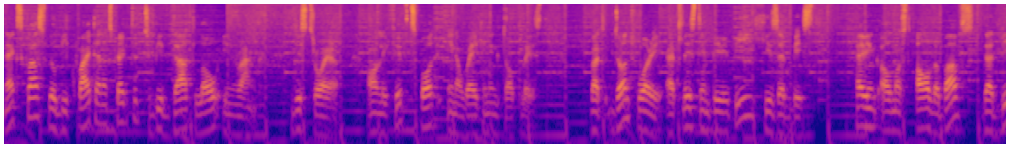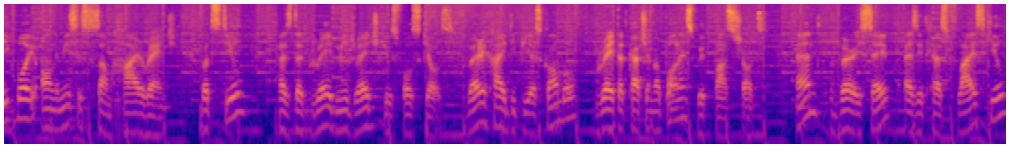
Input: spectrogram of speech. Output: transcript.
Next class will be quite unexpected to be that low in rank, Destroyer, only 5th spot in Awakening top list. But don't worry, at least in PvP he's a beast. Having almost all the buffs, that big boy only misses some high range, but still has that great mid-range useful skills, very high DPS combo, great at catching opponents with fast shots, and very safe as it has fly skill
